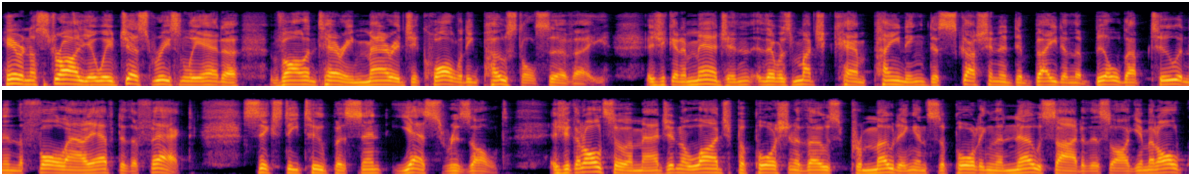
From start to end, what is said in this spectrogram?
Here in Australia, we've just recently had a voluntary marriage equality postal survey. As you can imagine, there was much campaigning, discussion, and debate in the build up to and in the fallout after the fact. 62% yes result. As you can also imagine, a large proportion of those promoting and supporting the no side of this argument all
